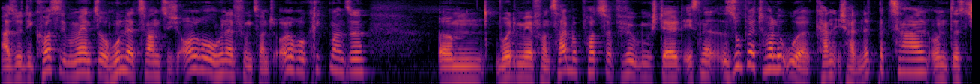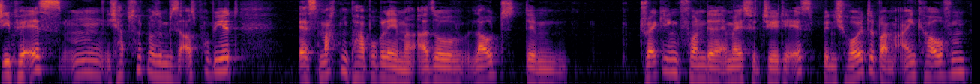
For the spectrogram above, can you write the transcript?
Also die kostet im Moment so 120 Euro, 125 Euro kriegt man sie. Ähm, wurde mir von Cyberpod zur Verfügung gestellt. Ist eine super tolle Uhr. Kann ich halt nicht bezahlen. Und das GPS, mh, hm, ich habe es heute mal so ein bisschen ausprobiert. Es macht ein paar Probleme. Also laut dem Tracking von der Amazfit GTS bin ich heute beim Einkaufen,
